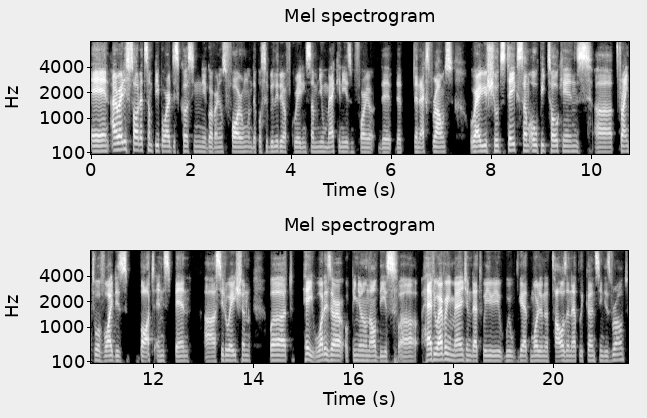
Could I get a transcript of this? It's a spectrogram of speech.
And I already saw that some people are discussing in the governance forum on the possibility of creating some new mechanism for the, the, the next rounds where you should stake some OP tokens, uh, trying to avoid this bot and spam uh, situation but hey, what is your opinion on all this? Uh, have you ever imagined that we will get more than a thousand applicants in this round?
